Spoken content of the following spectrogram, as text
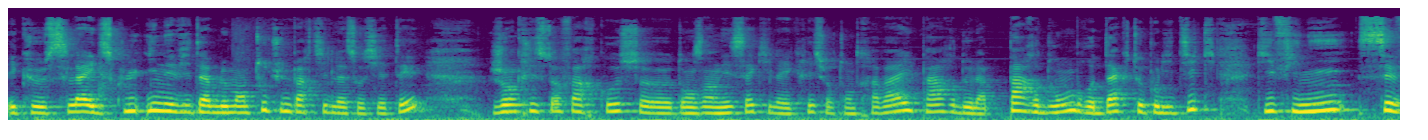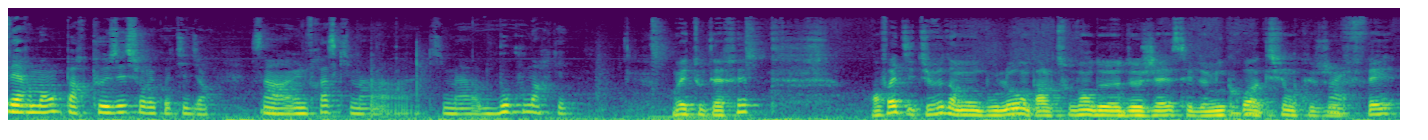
et que cela exclut inévitablement toute une partie de la société. Jean-Christophe Arcos, dans un essai qu'il a écrit sur ton travail, part de la part d'ombre d'actes politiques qui finit sévèrement par peser sur le quotidien. C'est un- une phrase qui m'a beaucoup marqué. Oui, tout à fait. En fait, si tu veux, dans mon boulot, on parle souvent de, de gestes et de micro-actions que je Ouais. fais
